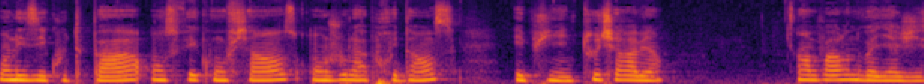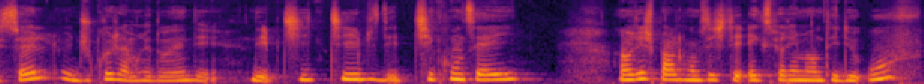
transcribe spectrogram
On les écoute pas, on se fait confiance, on joue la prudence, et puis tout ira bien. En parlant de voyager seul, du coup, j'aimerais donner des, des petits tips, des petits conseils. En vrai, je parle comme si j'étais expérimentée de ouf,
